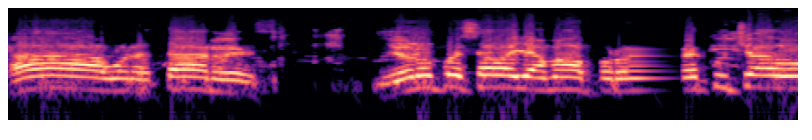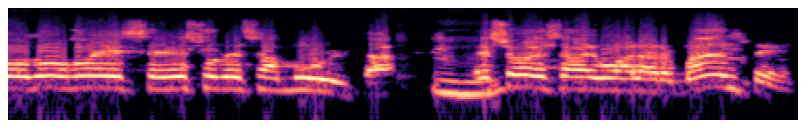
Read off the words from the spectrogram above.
Ah, buenas tardes. Yo no pensaba llamar, pero he escuchado dos veces eso de esa multa. Ujú. Eso es algo alarmante.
